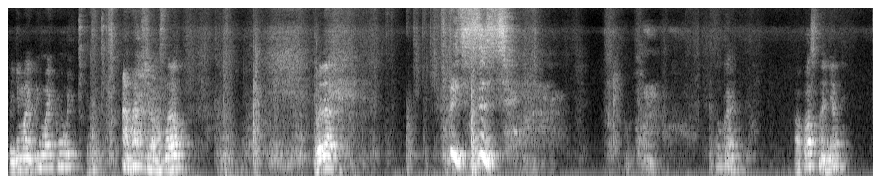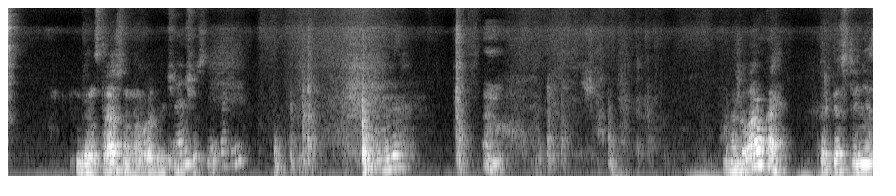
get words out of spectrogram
Поднимай, поднимай, поднимай. Ага, все, расслабил. Выдох. Ну-ка. Опасно, нет? Блин, страшно, но вроде ничего Да? не чувствую. Не Выдох. Нажила рука? Препятствий нет.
